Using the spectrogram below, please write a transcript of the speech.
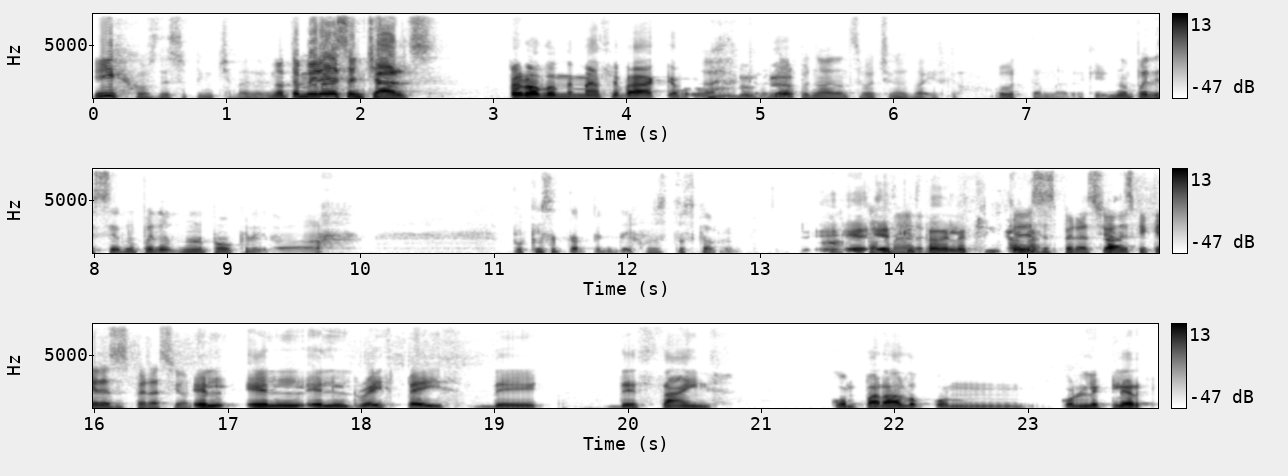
Hijos de su pinche madre. No te merecen, Charles. Pero ¿a dónde más se va, cabrón? Ah, cabrón, no, pues no, no se va a chingar, va a ir. cabrón. Puta madre. que No puede ser, no puedo, no lo puedo creer. Ah. ¿Por qué son tan pendejos estos cabrones? Puta es que está de la Qué chingada. desesperación, Ah, es que qué desesperación. El, el, el race pace de, de Sainz comparado con, con Leclerc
